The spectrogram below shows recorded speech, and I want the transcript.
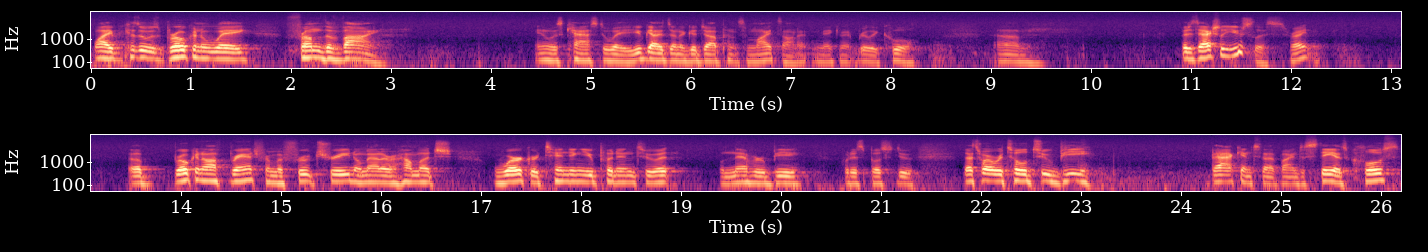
Why? Because it was broken away from the vine and it was cast away. You guys done a good job putting some lights on it and making it really cool. Um, but it's actually useless, right? A broken off branch from a fruit tree, no matter how much work or tending you put into it, will never be what it's supposed to do. That's why we're told to be back into that vine, to stay as close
